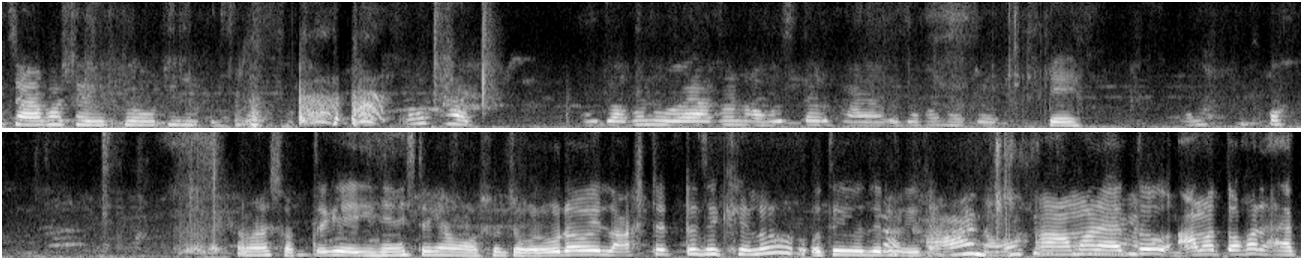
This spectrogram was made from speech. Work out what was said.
চা বসে, একটু উঠে ও থাক। ও যখন ও এখন অবস্থার খারাপ যখন হচ্ছে কে? আমার সব থেকে এই জিনিসটাকে আমার অসহ্য করে? ওরা ওই লাস্টেরটা যে খেলো ওতে ওদের হয়ে আমার এত আমার তখন এত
